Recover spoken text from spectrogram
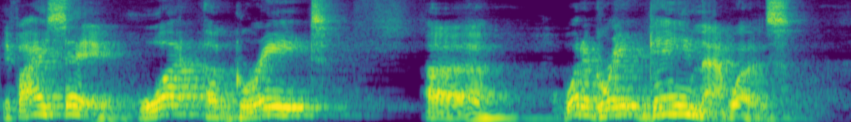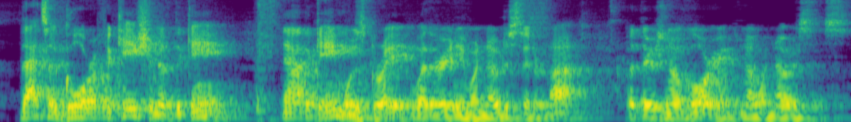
if I say, what a great, uh, what a great game that was, that's a glorification of the game. Now, the game was great, whether anyone noticed it or not, but there's no glory if no one notices.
